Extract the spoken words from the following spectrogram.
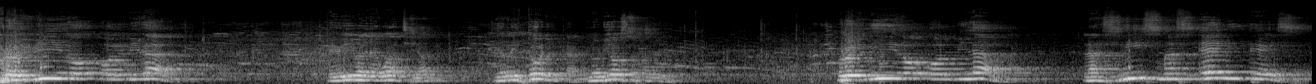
Prohibido olvidar que viva Yaguachi, ¿ah? tierra histórica, gloriosa también. Prohibido olvidar las mismas élites,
